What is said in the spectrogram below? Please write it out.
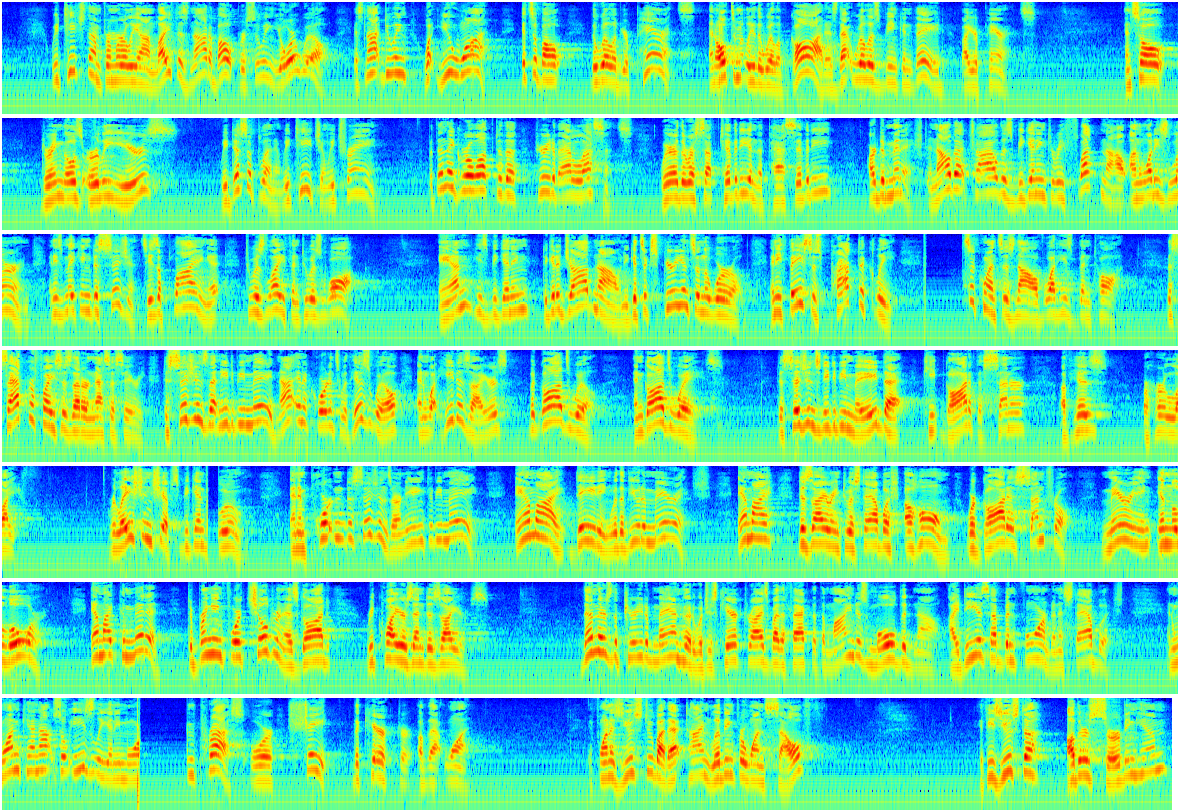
We teach them from early on life is not about pursuing your will, it's not doing what you want. It's about the will of your parents and ultimately the will of God as that will is being conveyed by your parents. And so, during those early years, we discipline and we teach and we train. But then they grow up to the period of adolescence, where the receptivity and the passivity are diminished. And now that child is beginning to reflect now on what he's learned, and he's making decisions. He's applying it to his life and to his walk. And he's beginning to get a job now, and he gets experience in the world, and he faces practically consequences now of what he's been taught. the sacrifices that are necessary, decisions that need to be made, not in accordance with His will and what He desires, but God's will and God's ways. Decisions need to be made that keep God at the center of his or her life. Relationships begin to bloom, and important decisions are needing to be made. Am I dating with a view to marriage? Am I desiring to establish a home where God is central, marrying in the Lord? Am I committed to bringing forth children as God requires and desires? Then there's the period of manhood, which is characterized by the fact that the mind is molded now. Ideas have been formed and established. And one cannot so easily anymore impress or shape the character of that one. If one is used to, by that time, living for oneself, if he's used to others serving him,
